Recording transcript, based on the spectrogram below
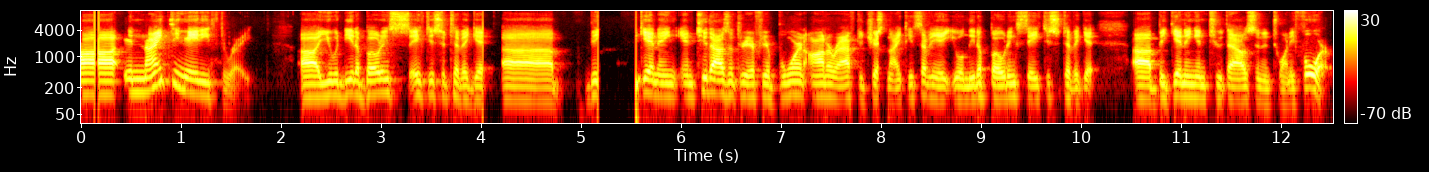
uh, in 1983, uh, you would need a boating safety certificate. Uh, beginning in 2003, if you're born on or after just 1978, you will need a boating safety certificate uh, beginning in 2024.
